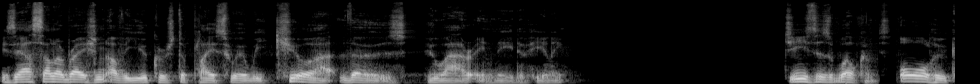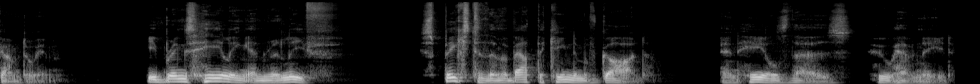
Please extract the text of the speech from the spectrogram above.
Is our celebration of a Eucharist a place where we cure those who are in need of healing? Jesus welcomes all who come to him. He brings healing and relief, speaks to them about the kingdom of God, and heals those who have need.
